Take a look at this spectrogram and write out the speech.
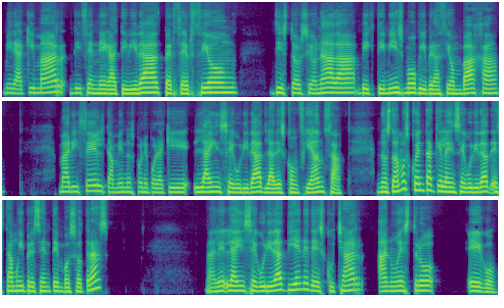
Mira, aquí Mar dice negatividad, percepción distorsionada, victimismo, vibración baja. Maricel también nos pone por aquí la inseguridad, la desconfianza. ¿Nos damos cuenta que la inseguridad está muy presente en vosotras? ¿Vale? La inseguridad viene de escuchar a nuestro ego.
